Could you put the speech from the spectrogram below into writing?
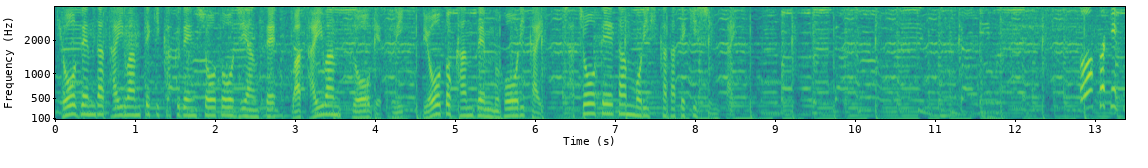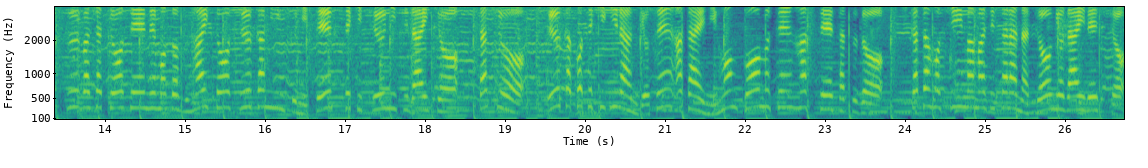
強然だ台湾的核電症等事案性は台湾津王下水両と完全無法理解社長邸端森非方的身体大小鉄通馬社長定根元腐敗党中華民国政府的中日代表、多少、中華古的義蘭漁船値日本公務船発生活動、北田欲しいままじさらな長魚大列所、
